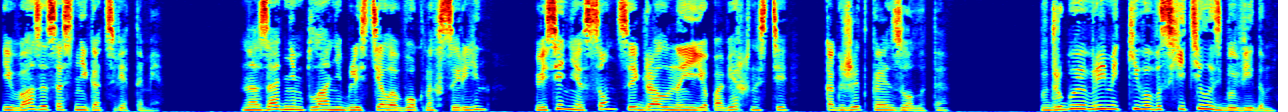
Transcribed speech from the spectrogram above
и вазы со снегоцветами. На заднем плане блестело в окнах сырин, весеннее солнце играло на ее поверхности, как жидкое золото. В другое время Кива восхитилась бы видом.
